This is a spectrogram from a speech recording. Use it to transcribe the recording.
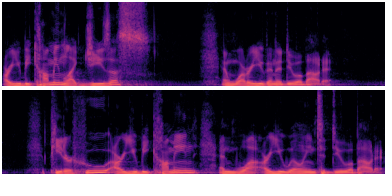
Are you becoming like Jesus? And what are you going to do about it? Peter, who are you becoming and what are you willing to do about it?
